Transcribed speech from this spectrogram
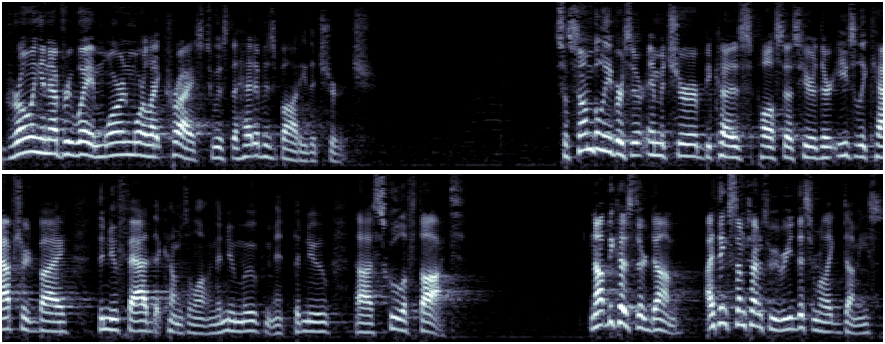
growing in every way more and more like Christ, who is the head of his body, the church. So some believers are immature because, Paul says here, they're easily captured by the new fad that comes along, the new movement, the new uh, school of thought. Not because they're dumb. I think sometimes we read this and we're like dummies.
